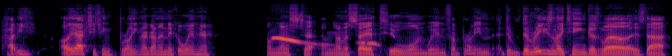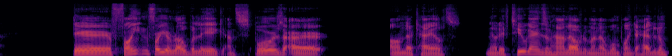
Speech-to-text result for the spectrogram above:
Paddy, I actually think Brighton are gonna nick a win here. I'm gonna say I'm gonna say a two-one win for Brighton. The, the reason I think as well is that they're fighting for Europa League and Spurs are on their tails. Now they've two games in hand over them and they're one point ahead of them,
